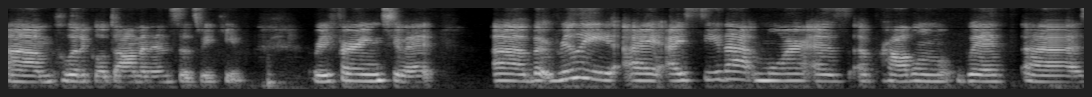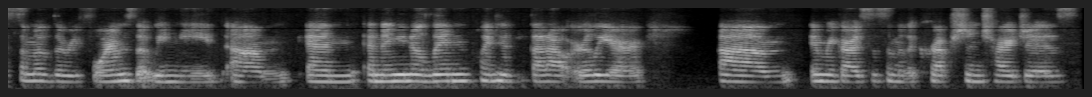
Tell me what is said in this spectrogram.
um, political dominance as we keep referring to it uh, but really I, I see that more as a problem with uh, some of the reforms that we need. Um, and and then you know lynn pointed that out earlier um, in regards to some of the corruption charges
